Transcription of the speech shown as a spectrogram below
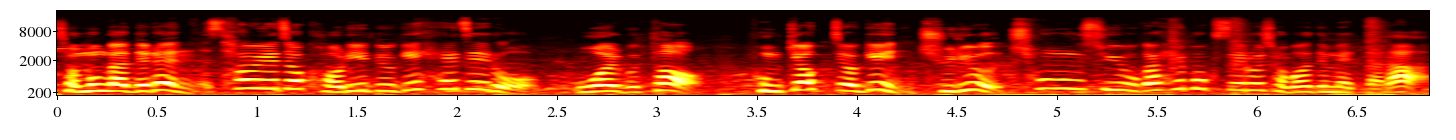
전문가들은 사회적 거리두기 해제로 5월부터 본격적인 주류 총수요가 회복세로 접어듦에 따라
